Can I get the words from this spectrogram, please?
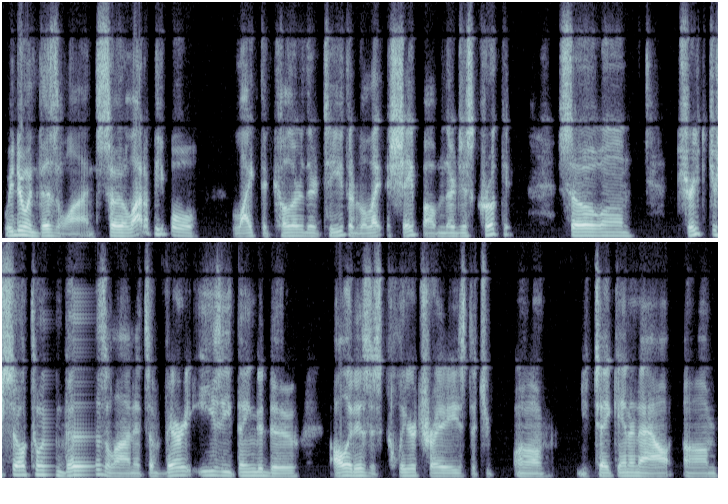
we do Invisalign. So a lot of people like the color of their teeth or they like the shape of them. They're just crooked. So um, treat yourself to Invisalign. It's a very easy thing to do. All it is is clear trays that you um, you take in and out, um,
